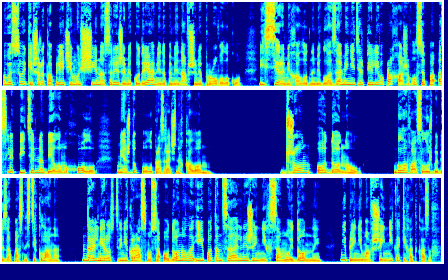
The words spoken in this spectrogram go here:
Высокий широкоплечий мужчина с рыжими кудрями, напоминавшими проволоку, и с серыми холодными глазами нетерпеливо прохаживался по ослепительно-белому холлу между полупрозрачных колонн. Джон О'Доннелл, глава службы безопасности клана, дальний родственник Расмуса О'Доннелла и потенциальный жених самой Донны – не принимавший никаких отказов.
